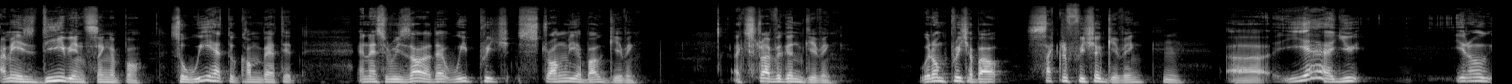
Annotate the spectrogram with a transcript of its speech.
I mean, it's deep in Singapore. So we had to combat it. And as a result of that, we preach strongly about giving, extravagant giving. We don't preach about sacrificial giving. Uh, yeah, you, you know,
